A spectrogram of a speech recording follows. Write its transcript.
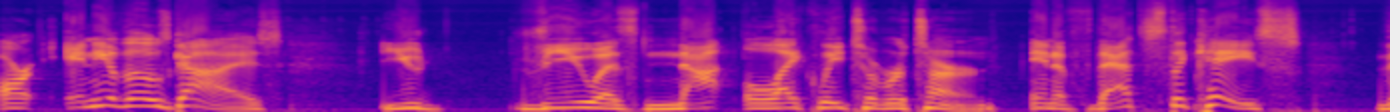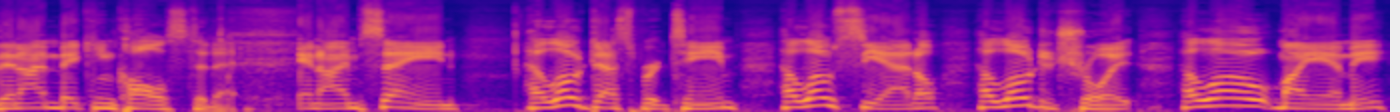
are any of those guys you view as not likely to return? And if that's the case, then I'm making calls today. And I'm saying, hello, desperate team. Hello, Seattle. Hello, Detroit. Hello, Miami,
